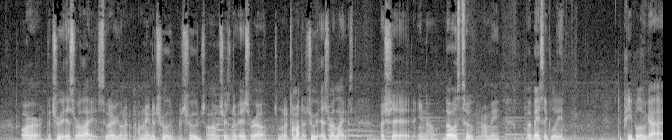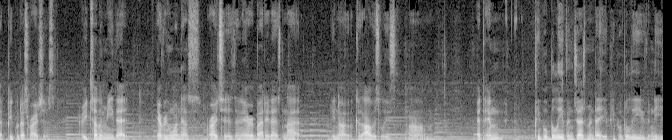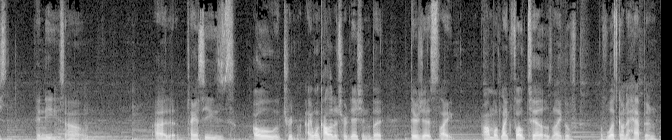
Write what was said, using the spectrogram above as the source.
or the true Israelites, whatever you want to. I mean, the true the true um, children of Israel. I'm talking about the true Israelites, but shit, you know, those two. You know what I mean, but basically, the people of God, people that's righteous. Are you telling me that everyone that's righteous and everybody that's not, you know, because obviously, um, at the end, people believe in Judgment Day. People believe in these, in these, um, uh, I guess these old. Tra- I wouldn't call it a tradition, but they're just like almost like folk tales, like of of what's going to happen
